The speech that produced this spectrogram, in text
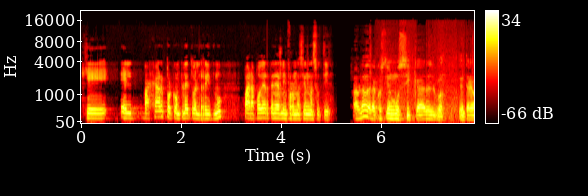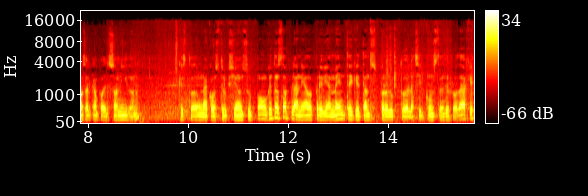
que el bajar por completo el ritmo para poder tener la información más sutil. Hablando de la cuestión musical, bueno, entraremos al campo del sonido, ¿no? Que es toda una construcción, supongo. ¿Qué tanto está planeado previamente? ¿Qué tanto es producto de las circunstancias de rodaje?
